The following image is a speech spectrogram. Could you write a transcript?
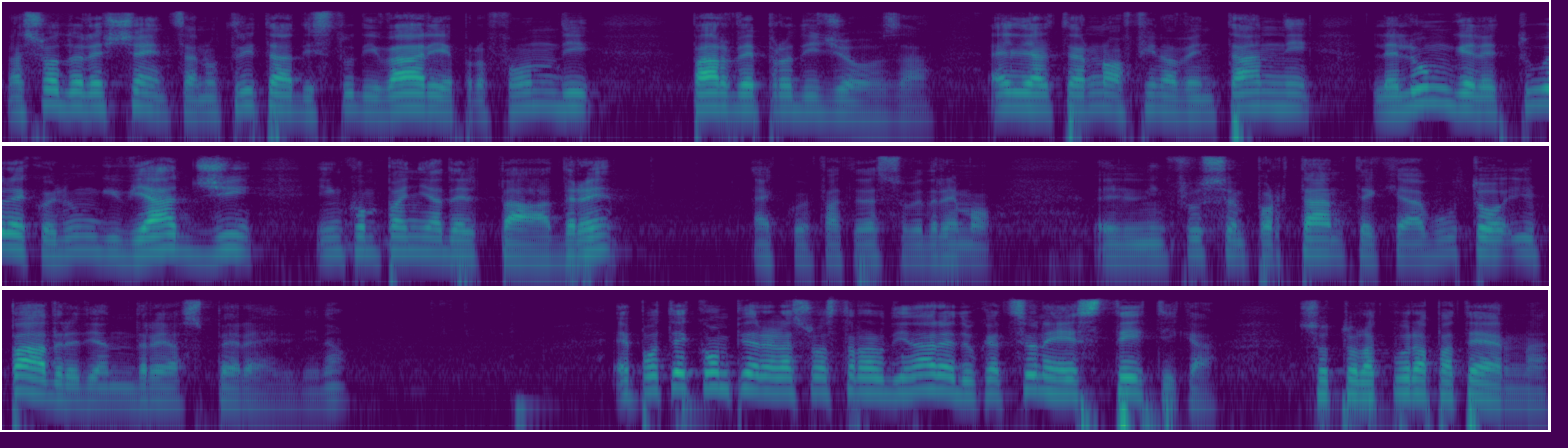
La sua adolescenza, nutrita di studi vari e profondi, parve prodigiosa. Egli alternò fino a vent'anni le lunghe letture con i lunghi viaggi in compagnia del padre. Ecco, infatti adesso vedremo eh, l'influsso importante che ha avuto il padre di Andrea Sperelli. No? E poté compiere la sua straordinaria educazione estetica sotto la cura paterna,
